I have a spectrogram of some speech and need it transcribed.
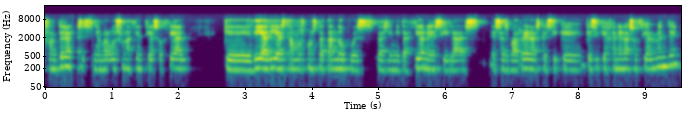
fronteras y sin embargo es una ciencia social que día a día estamos constatando pues, las limitaciones y las, esas barreras que sí que, que sí que genera socialmente.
